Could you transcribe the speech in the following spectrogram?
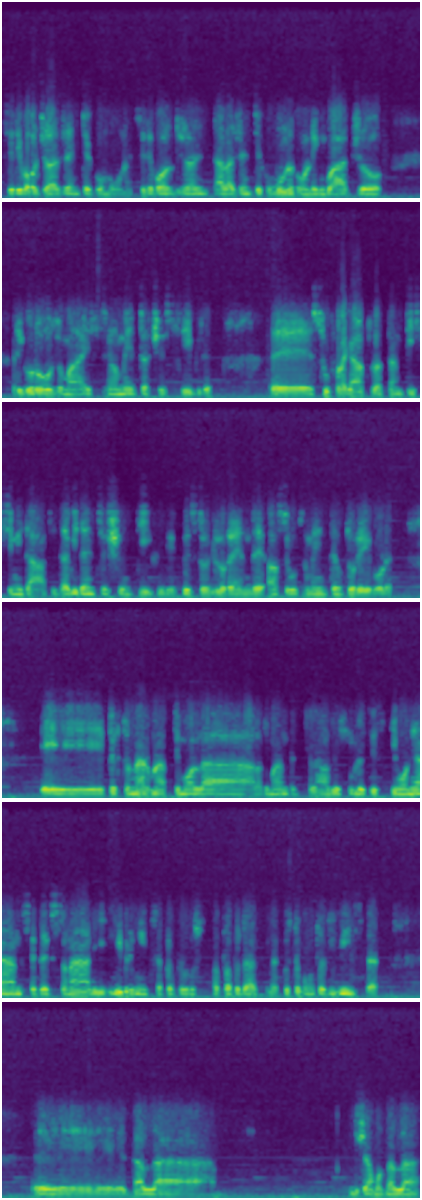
Si rivolge alla gente comune, si rivolge alla gente comune con un linguaggio rigoroso ma estremamente accessibile. Eh, suffragato da tantissimi dati, da evidenze scientifiche, questo che lo rende assolutamente autorevole. E per tornare un attimo alla, alla, domanda di Claudio sulle testimonianze personali, il libro inizia proprio, proprio da, da, questo punto di vista, eh, dalla, diciamo, dalla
